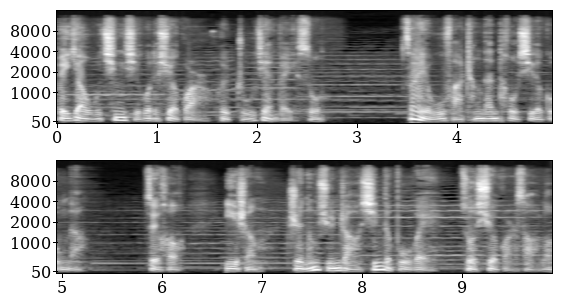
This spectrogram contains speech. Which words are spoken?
被药物清洗过的血管会逐渐萎缩，再也无法承担透析的功能。最后，医生只能寻找新的部位做血管造瘘。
